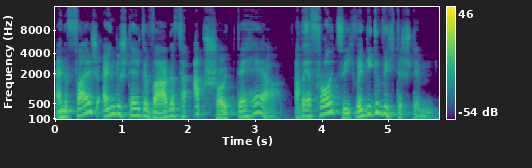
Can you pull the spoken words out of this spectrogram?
eine falsch eingestellte Waage verabscheut der Herr, aber er freut sich, wenn die Gewichte stimmen.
